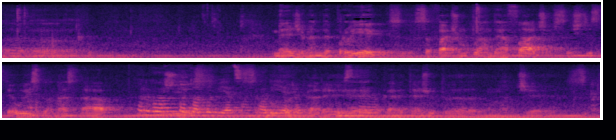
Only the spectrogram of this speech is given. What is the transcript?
uh, management de proiect, să faci un plan de afaceri, să știi să te uiți, că în asta... Îl vă ajută toată viața în carieră. Care, este... care te ajută în orice situație.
